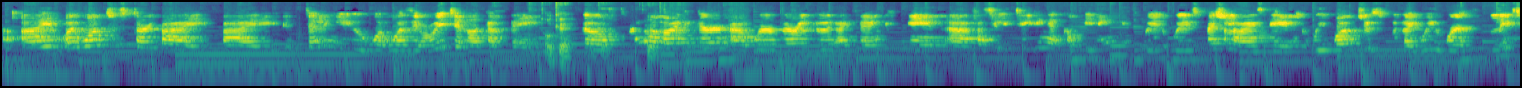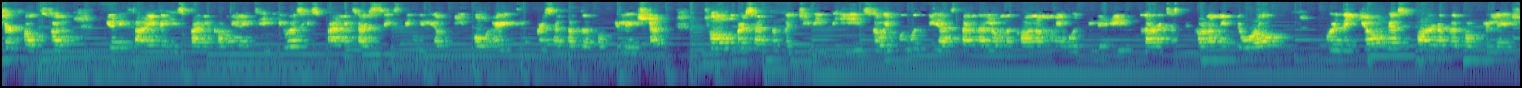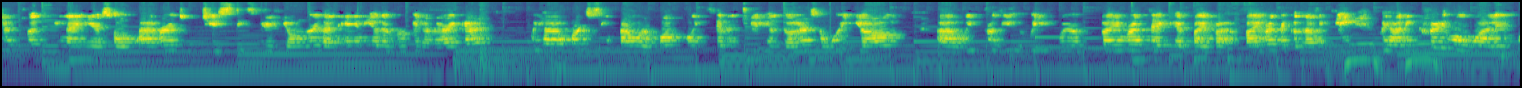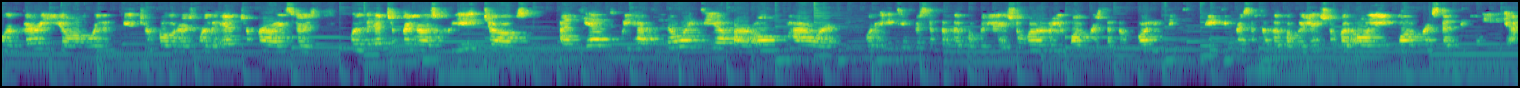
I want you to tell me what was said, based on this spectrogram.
I, I want to start by by telling you what was the original campaign. Okay. So, I'm a marketer. Uh, we're very good, I think, in uh, facilitating and convening. We, we specialize in, we want to, like, we were laser focused on unifying the Hispanic community. US Hispanics are 60 million people, 18% of the population, 12% of the GDP. So, if we would be a standalone economy, it would be the eighth largest economy in the world. We're the youngest part of the population, 29 years old average, which is six years younger than any other group in America. We have a purchasing power of 1.7 trillion dollars, so we're young. Uh, we produce, we, we're vibrant, uh, vibrant economically. We have an incredible wallet. We're very young. We're the future voters. We're the enterprisers. We're the entrepreneurs, create jobs. And yet we have no idea of our own power. Were 18% of the population, but only 1% of politics, 18% of the population, but only 1% in media.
